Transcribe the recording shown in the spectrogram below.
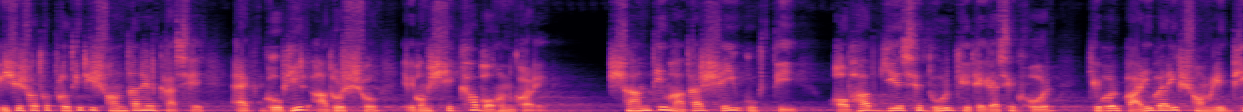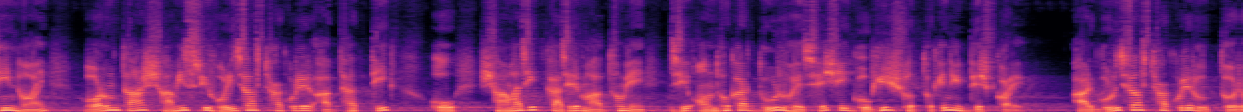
বিশেষত প্রতিটি সন্তানের কাছে, এক গভীর আদর্শ এবং শিক্ষা বহন করে। শান্তি মাতার সেই উক্তি, অভাব গিয়েছে দূর কেটে গেছে ঘোর, কেবল পারিবারিক সমৃদ্ধি নয় বরং তার স্বামী শ্রী হরিচাঁদ ঠাকুরের আধ্যাত্মিক ও সামাজিক কাজের মাধ্যমে যে অন্ধকার দূর হয়েছে, সেই গভীর সত্যকে নির্দেশ করে। আর গুরুচাঁদ ঠাকুরের উত্তর,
